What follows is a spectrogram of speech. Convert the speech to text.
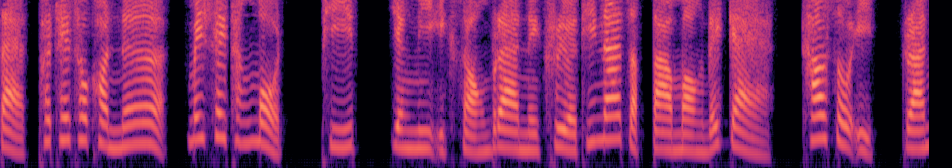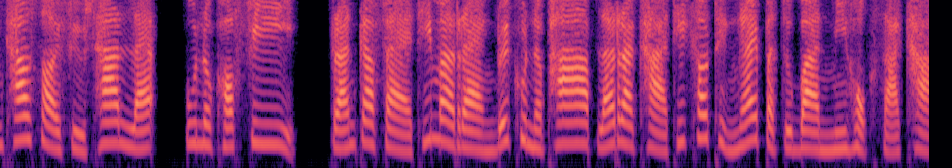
แต่ Potato Corner ไม่ใช่ทั้งหมด พีทยังมีอีกสองแบรนด์ในเครือที่น่าจับตามองได้แก่ ข้าวโซอิก ร้านข้าวซอยฟิวชั่นและอุโนคอฟฟี่ร้านกาแฟที่มาแรงด้วยคุณภาพและราคาที่เข้าถึงง่ายปัจจุบันมี 6 สาขา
